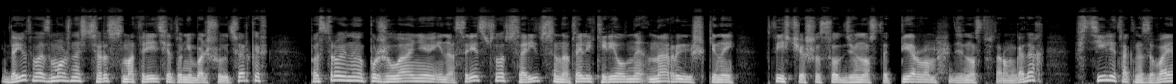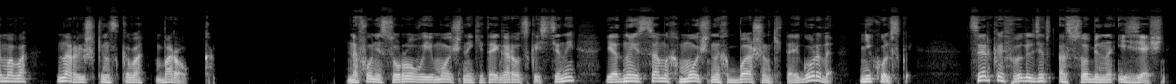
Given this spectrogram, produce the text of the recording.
дает возможность рассмотреть эту небольшую церковь, построенную по желанию и на средства царицы Натальи Кирилловны Нарышкиной в 1691-92 годах в стиле так называемого Нарышкинского барокко. На фоне суровой и мощной китайгородской стены и одной из самых мощных башен Китай-города, Никольской, церковь выглядит особенно изящной.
